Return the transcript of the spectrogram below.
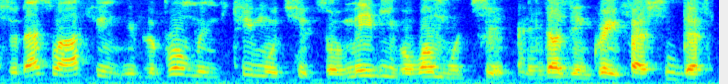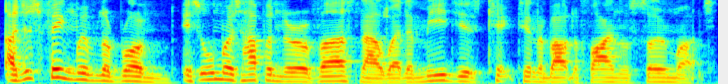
So that's why I think if LeBron wins two more chips or maybe even one more chip and he does it in great fashion, definitely. I just think with LeBron, it's almost happened the reverse now, where the media's kicked in about the finals so much.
